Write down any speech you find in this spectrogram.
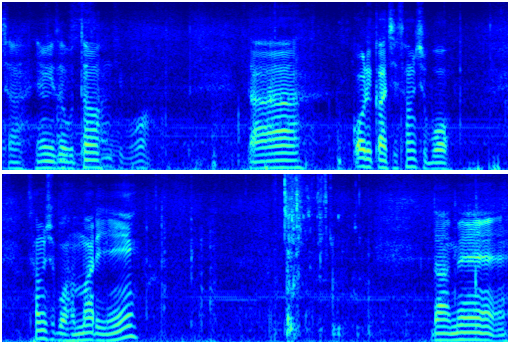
자 여기서부터 35. 딱 꼬리까지 35 35 한 마리 그 다음에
